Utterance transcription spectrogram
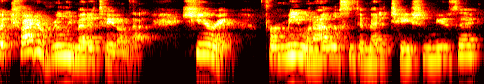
But try to really meditate on that. Hearing. For me, when I listen to meditation music,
